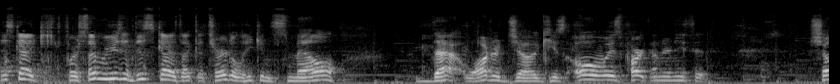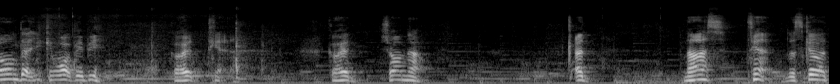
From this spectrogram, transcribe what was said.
This guy, for some reason, this guy's like a turtle. He can smell that water jug. He's always parked underneath it. Show him that you can walk, baby. Go ahead. Go ahead. Show him now. Uh, Good. Nice. Let's go.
